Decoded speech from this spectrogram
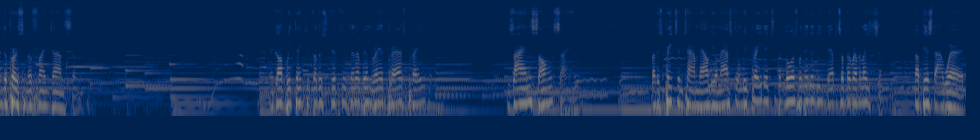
in the person of Frank Johnson. And God, we thank you for the scriptures that have been read, prayers prayed, Zion songs sang. But it's preaching time now, dear Master, and we pray that you would us within the deep depths of the revelation of this thy word.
